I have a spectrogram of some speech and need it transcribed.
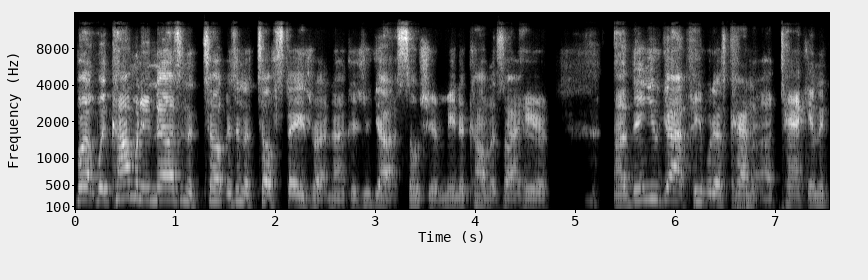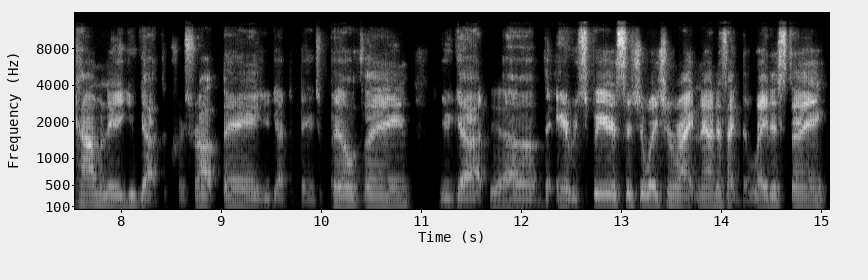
but with comedy now, it's in a tough, it's in a tough stage right now because you got social media comments out here. Uh, then you got people that's kind of mm-hmm. attacking the comedy. You got the Chris Rock thing, you got the Dave Chappelle thing, you got yeah. uh, the Aries Spears situation right now. That's like the latest thing.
